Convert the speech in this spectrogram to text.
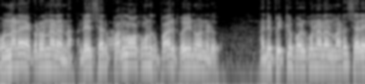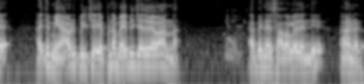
ఉన్నాడా ఎక్కడ ఉన్నాడు అన్న? లేదు సార్ పరలోకమునకు పారిపోయిను అన్నాడు. అంటే పెట్లో పడుకున్నాడు అనమాట సరే. అయితే మీ ఆవిడ పిలిచి ఎప్పుడైనా బైబిల్ చదివావా అన్న? అబ్బాయి నేను చదవలేదండి అన్నాడు.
